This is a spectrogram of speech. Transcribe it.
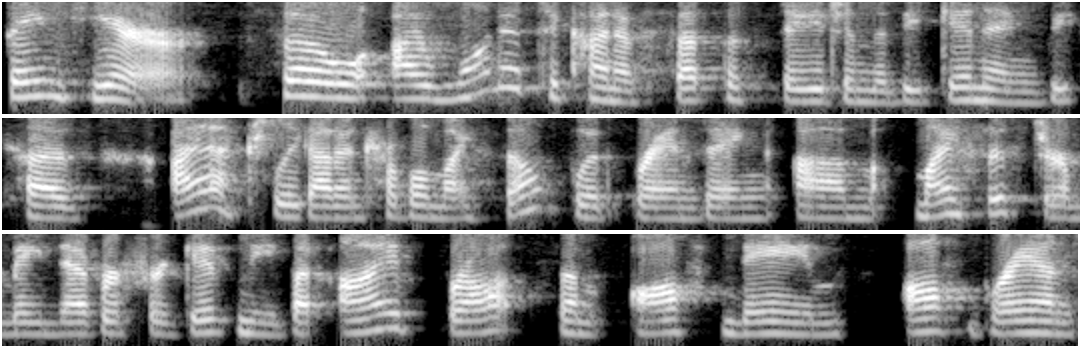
Same here. So I wanted to kind of set the stage in the beginning because I actually got in trouble myself with branding. Um, my sister may never forgive me, but I brought some off name, off brand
